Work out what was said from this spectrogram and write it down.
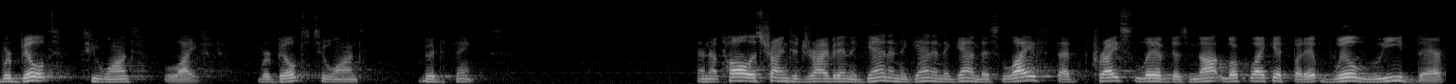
we're built to want life, we're built to want good things. And that Paul is trying to drive it in again and again and again. This life that Christ lived does not look like it, but it will lead there.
